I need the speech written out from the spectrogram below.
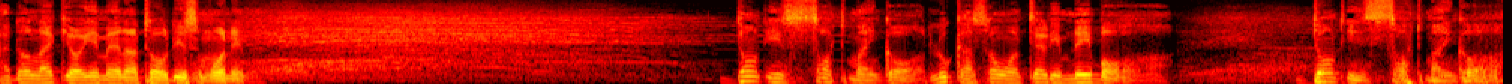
I don't like your amen at all this morning. Don't insult my God. Look at someone, tell him, neighbor, don't insult my God.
